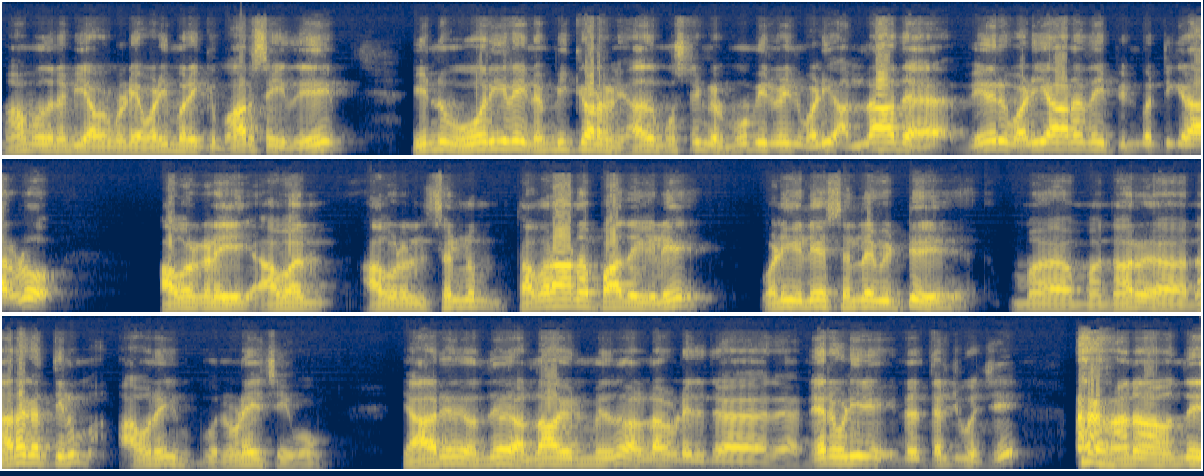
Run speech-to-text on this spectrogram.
முகமது நபி அவர்களுடைய வழிமுறைக்கு மாறு செய்து இன்னும் ஓரிரை நம்பிக்கையாளர்கள் அதாவது முஸ்லிம்கள் மூமின்களின் வழி அல்லாத வேறு வழியானதை பின்பற்றுகிறார்களோ அவர்களை அவன் அவர்கள் செல்லும் தவறான பாதையிலே வழியிலே செல்லவிட்டு நர நரகத்திலும் அவனை நுழைய செய்வோம். யார் வந்து அல்லாவின் மீது அல்லாவுடைய நேர்வழி என்னன்னு தெரிஞ்சு போச்சு. ஆனால் வந்து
